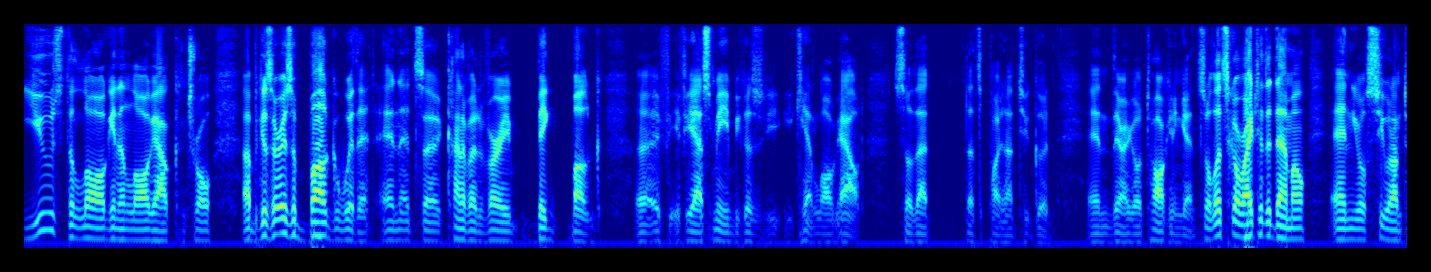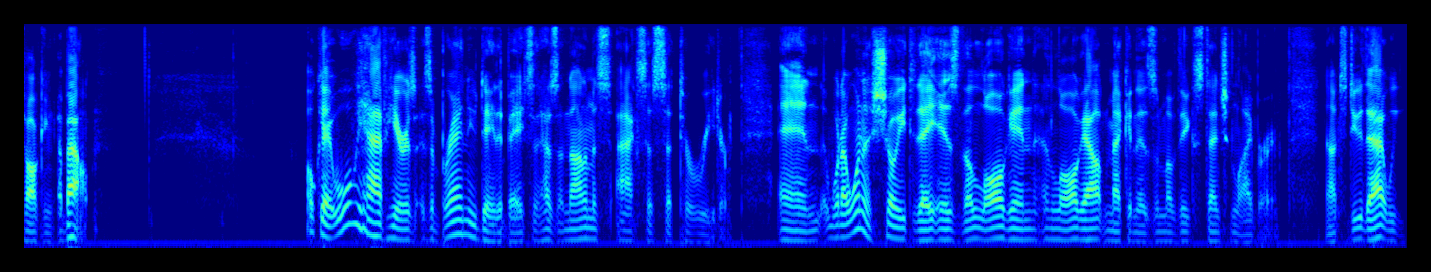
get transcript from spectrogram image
use the login and log out control uh, because there is a bug with it and it's a kind of a very big bug uh, if, if you ask me because you, you can't log out. So that that's probably not too good. And there I go talking again. So let's go right to the demo and you'll see what I'm talking about. Okay, what we have here is, is, a brand new database that has anonymous access set to reader. And what I want to show you today is the login and logout mechanism of the extension library. Now to do that, we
